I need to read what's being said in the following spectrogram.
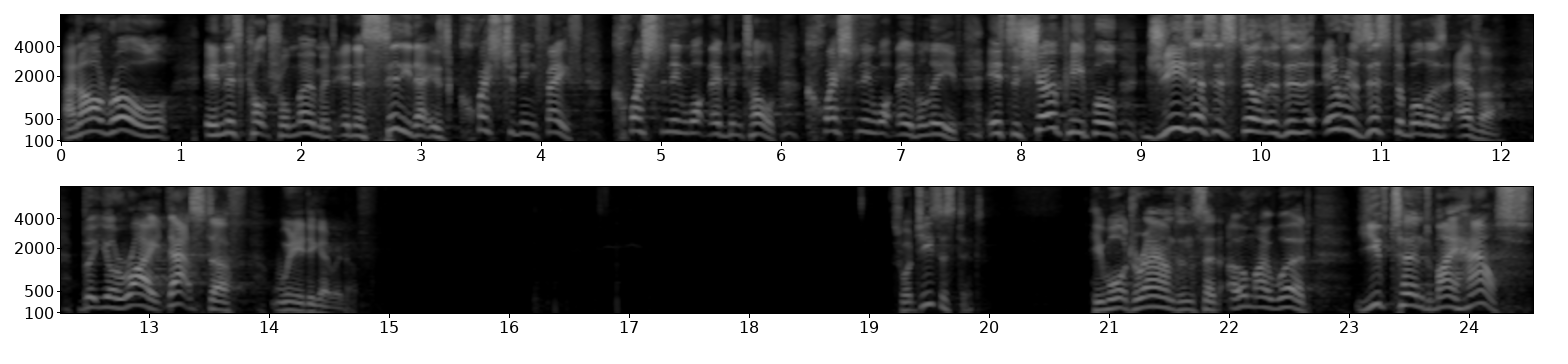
And our role in this cultural moment, in a city that is questioning faith, questioning what they've been told, questioning what they believe, is to show people Jesus is still as irresistible as ever. But you're right, that stuff we need to get rid of. It's what Jesus did. He walked around and said, Oh my word, you've turned my house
